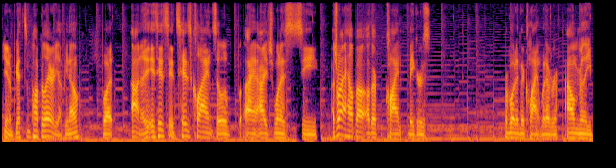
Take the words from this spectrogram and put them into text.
you know get some popularity up, you know. But I don't know. It's his it's his client, so I, I just want to see. I just want to help out other client makers promoting their client, whatever. I don't really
